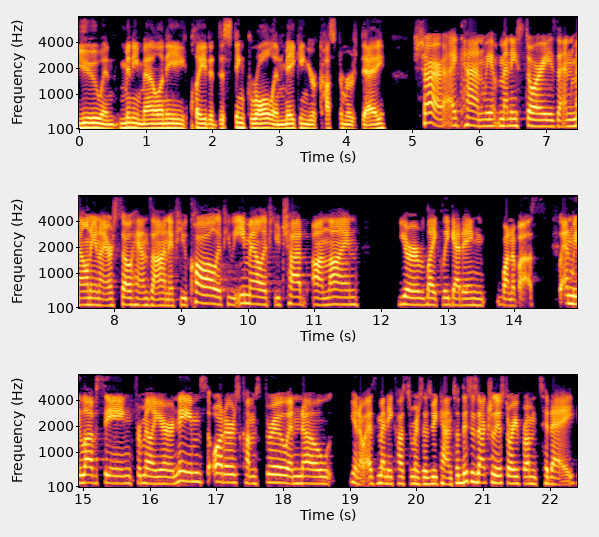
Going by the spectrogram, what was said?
you and Mini Melanie played a distinct role in making your customers' day? Sure, I can. We have many stories, and Melanie and I are so hands on. If you call, if you email, if you chat online, you're likely getting one of us. And we love seeing familiar names, orders comes through and know, you know, as many customers as we can. So this is actually a story from today.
